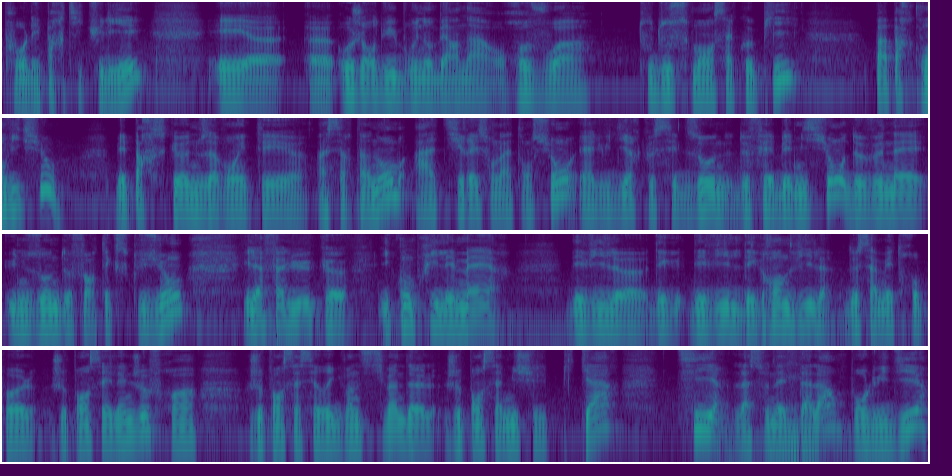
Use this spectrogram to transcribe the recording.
pour les particuliers. Et euh, euh, aujourd'hui, Bruno Bernard revoit tout doucement sa copie, pas par conviction, mais parce que nous avons été un certain nombre à attirer son attention et à lui dire que cette zone de faible émission devenait une zone de forte exclusion. Il a fallu que, y compris les maires, des villes, des, villes, des grandes villes de sa métropole. Je pense à Hélène Geoffroy, je pense à Cédric Van Stevendel, je pense à Michel Picard, tire la sonnette d'alarme pour lui dire,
